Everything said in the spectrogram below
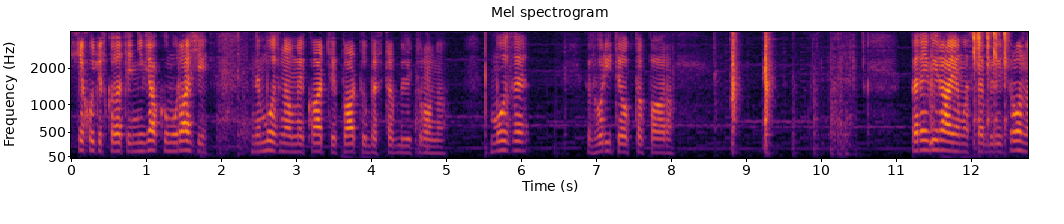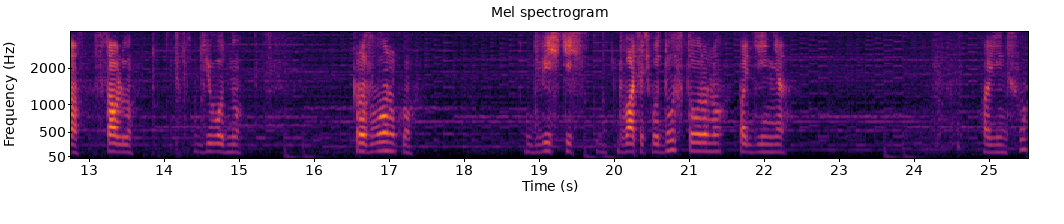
Ще хочу сказати, ні в якому разі не можна вмикати плату без стабілітрона. Може згоріти оптопара. Перевіряємо стабілітрона, ставлю діодну прозвонку 220 в одну сторону падіння, а іншу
